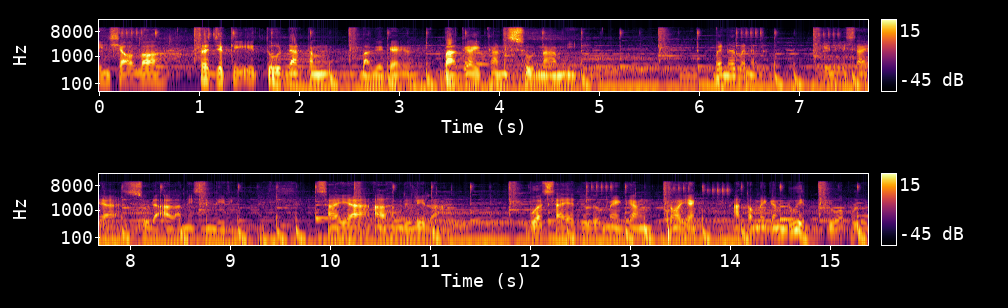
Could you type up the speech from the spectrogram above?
Insya Allah rezeki itu datang bagaikan, bagaikan tsunami. Benar-benar, ini saya sudah alami sendiri. Saya Alhamdulillah, buat saya dulu megang proyek atau megang duit 22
